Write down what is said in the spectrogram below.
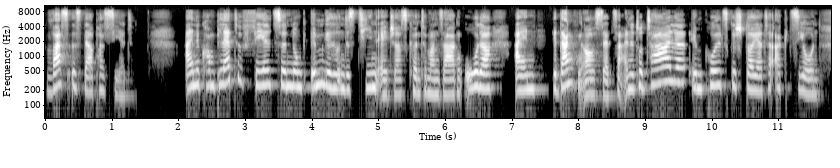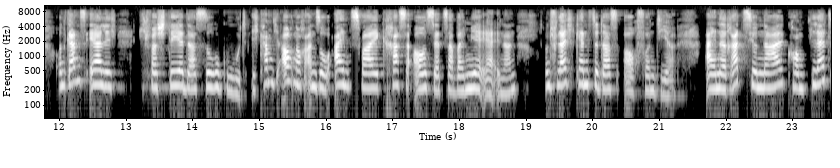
Was ist da passiert? Eine komplette Fehlzündung im Gehirn des Teenagers, könnte man sagen, oder ein Gedankenaussetzer, eine totale impulsgesteuerte Aktion. Und ganz ehrlich, ich verstehe das so gut. Ich kann mich auch noch an so ein, zwei krasse Aussetzer bei mir erinnern. Und vielleicht kennst du das auch von dir. Eine rational komplett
